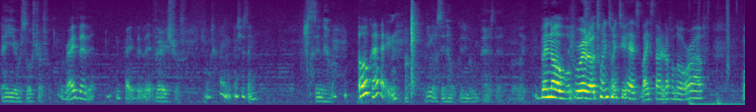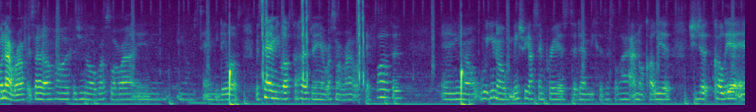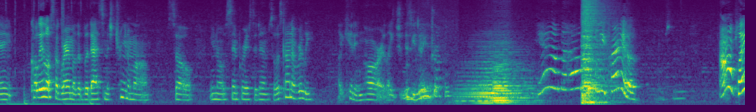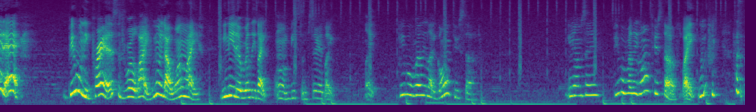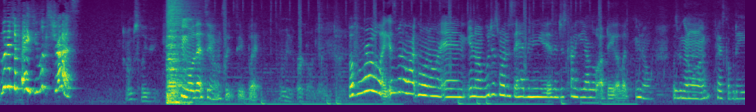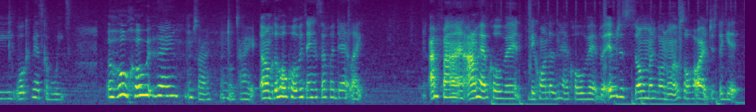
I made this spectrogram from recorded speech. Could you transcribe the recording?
That year was so stressful, Very vivid. Very vivid. very stressful. Okay, interesting. Send help. Okay. You ain't gonna send help because you know we passed that, but like But no, but for real though, 2022 has like started off a little rough. Well, not rough. It started off hard because you know Russell and Ryan and you know Miss Tammy they lost. Miss Tammy lost her husband. Russell and Ryan lost their father. And you know, we you know make sure y'all send prayers to them because it's a lot. I know Kalia, she just Kalia and Kalia lost her grandmother, but that's Miss Trina mom. So you know, send prayers to them. So it's kind of really like hitting hard. Like is was name dropping. I don't play that. People need prayer. This is real life. We only got one life. We need to really like um be some serious like like people really like going through stuff. You know what I'm saying? People really going through stuff. Like we, look at your face. You look stressed. I'm sleepy. You know that too. I'm sleepy too, but. I'm in work all day. But for real, like it's been a lot going on, and you know, we just wanted to say Happy New Year's and just kind of give y'all a little update of like you know what's been going on past couple days or past couple weeks. The whole COVID thing. I'm sorry, I'm a little tired. Um, but the whole COVID thing and stuff like that, like I'm fine. I don't have COVID. De'Quann doesn't have COVID, but it was just so much going on. It was so hard just to get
